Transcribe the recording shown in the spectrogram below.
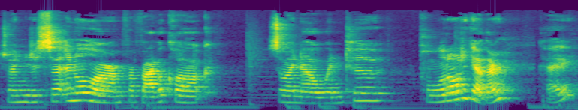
So I need to set an alarm for five o'clock so I know when to pull it all together, okay?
